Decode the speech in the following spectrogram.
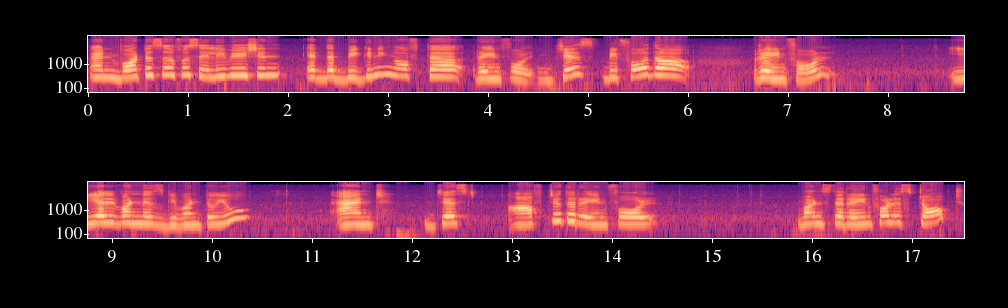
And water surface elevation at the beginning of the rainfall just before the rainfall EL1 is given to you. And just after the rainfall once the rainfall is stopped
